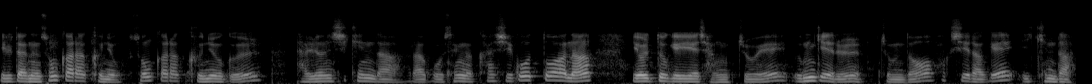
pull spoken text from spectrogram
일단은 손가락 근육, 손가락 근육을 단련시킨다 라고 생각하시고 또 하나 12개의 장조의 음계를 좀 더 확실하게 익힌다.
